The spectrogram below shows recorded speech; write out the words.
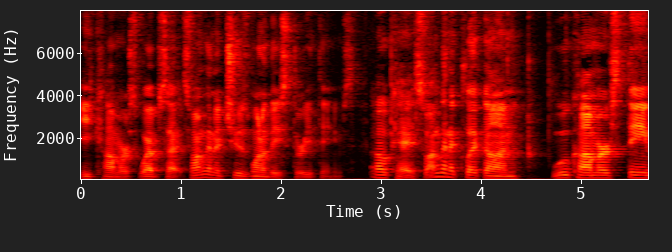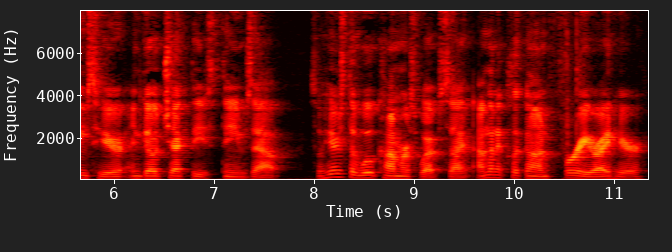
e commerce website. So I'm going to choose one of these three themes. Okay, so I'm going to click on WooCommerce themes here and go check these themes out. So here's the WooCommerce website. I'm going to click on free right here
